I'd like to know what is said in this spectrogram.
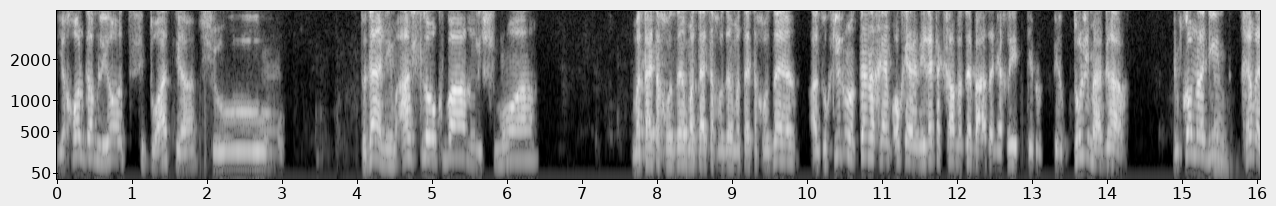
יכול גם להיות סיטואציה שהוא, אתה יודע, נמאס לו כבר לשמוע מתי אתה חוזר, מתי אתה חוזר, מתי אתה חוזר, אז הוא כאילו נותן לכם, אוקיי, אני אראה את הקרב הזה ואז אני אחליט, כאילו, תרדו לי מהגרב. במקום להגיד, חבר'ה,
